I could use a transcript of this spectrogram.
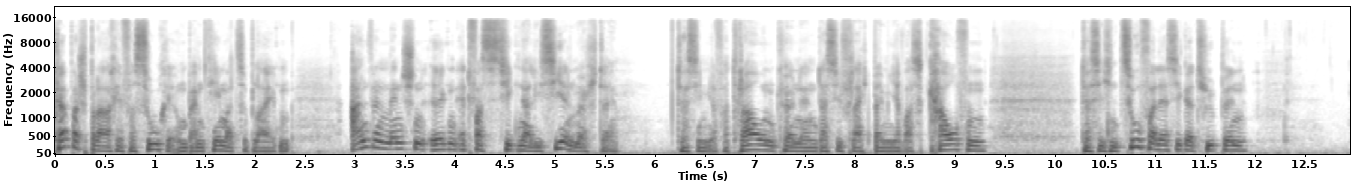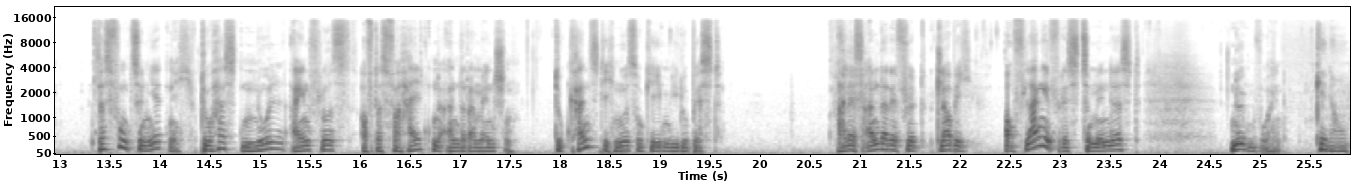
Körpersprache versuche, um beim Thema zu bleiben, anderen Menschen irgendetwas signalisieren möchte, dass sie mir vertrauen können, dass sie vielleicht bei mir was kaufen, dass ich ein zuverlässiger Typ bin. Das funktioniert nicht. Du hast null Einfluss auf das Verhalten anderer Menschen. Du kannst dich nur so geben, wie du bist. Alles andere führt, glaube ich, auf lange Frist zumindest nirgendwo hin. Genau.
